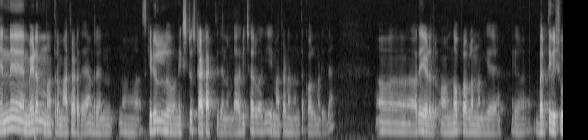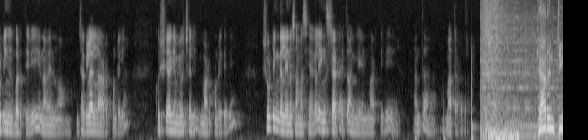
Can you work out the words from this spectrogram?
ನಿನ್ನೆ ಮೇಡಮ್ ಹತ್ರ ಮಾತಾಡಿದೆ, ಅಂದರೆ ಸ್ಕೆಡ್ಯೂಲ್ ನೆಕ್ಸ್ಟ್ ಸ್ಟಾರ್ಟ್ ಆಗ್ತಿದೆ ನಮ್ದು. ಆ ವಿಚಾರವಾಗಿ ಮಾತಾಡೋಣ ಅಂತ ಕಾಲ್ ಮಾಡಿದ್ದೆ. ಅದೇ ಹೇಳಿದ್ರು ನೋ ಪ್ರಾಬ್ಲಮ್ ನಮಗೆ ಬರ್ತೀವಿ ಶೂಟಿಂಗಿಗೆ ಬರ್ತೀವಿ ನಾವೇನು ಜಗಳ ಎಲ್ಲ ಆಡ್ಕೊಂಡಿಲ್ಲ, ಖುಷಿಯಾಗಿ ಮ್ಯೂಚುವಲಿ ಇದು ಮಾಡ್ಕೊಂಡಿದ್ದೀವಿ ಶೂಟಿಂಗ್ದಲ್ಲಿ ಏನೂ ಸಮಸ್ಯೆ ಆಗಲ್ಲ, ಹೆಂಗೆ ಸ್ಟಾರ್ಟ್ ಆಯಿತು, ಹಂಗೆ ಏನು ಮಾಡ್ತೀವಿ? ಅಂತ ಮಾತಾಡಿದ್ರು. ಗ್ಯಾರಂಟಿ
